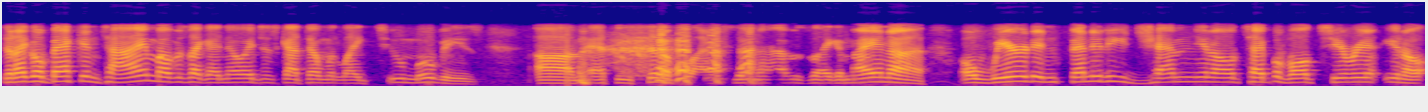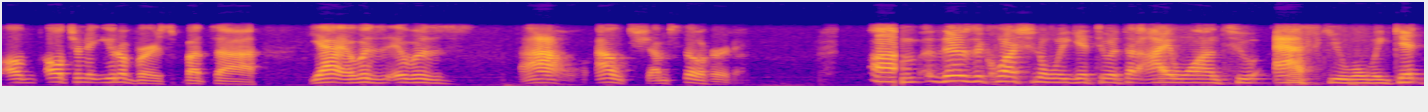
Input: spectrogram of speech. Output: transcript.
Did I go back in time? I was like, I know I just got done with like two movies um, at the Cineplex, and I was like, am I in a a weird Infinity Gem, you know, type of ulterior, you know, alternate universe? But uh, yeah, it was it was. Ow, ouch! I'm still hurting. Um, there's a question when we get to it that I want to ask you when we get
